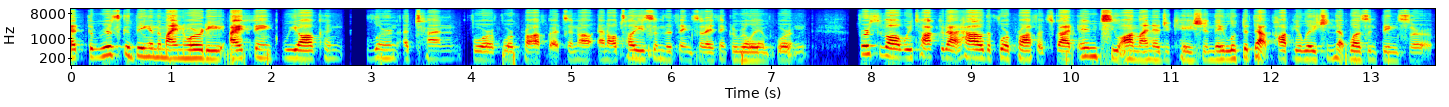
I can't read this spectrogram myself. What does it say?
at the risk of being in the minority, I think we all can learn a ton for for-profits, and I'll, and I'll tell you some of the things that I think are really important. First of all, we talked about how the for-profits got into online education. They looked at that population that wasn't being served.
